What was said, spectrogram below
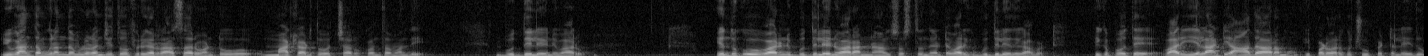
యుగాంతం గ్రంథంలో రంజిత్ ఓఫిర్ గారు రాశారు అంటూ మాట్లాడుతూ వచ్చారు కొంతమంది బుద్ధి లేనివారు. ఎందుకు వారిని బుద్ధి లేని వారు అనాల్సి వస్తుంది అంటే వారికి బుద్ధి లేదు కాబట్టి. ఇకపోతే వారి ఎలాంటి ఆధారము ఇప్పటి వరకు చూపెట్టలేదు.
